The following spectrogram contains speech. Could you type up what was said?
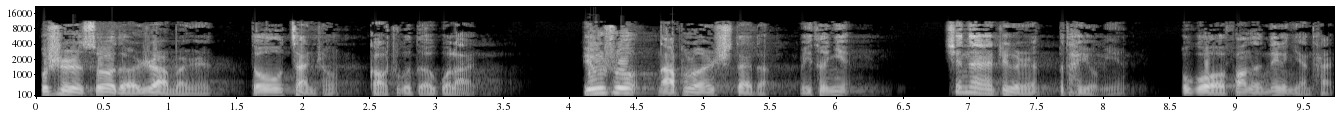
不是所有的日耳曼人都赞成搞出个德国来。比如说拿破仑时代的梅特涅，现在这个人不太有名，不过放在那个年代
